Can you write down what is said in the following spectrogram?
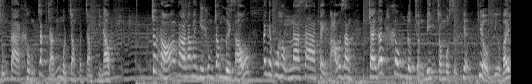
chúng ta không chắc chắn 100% khi nào. Trước đó, vào năm 2016, các nhà khoa học NASA cảnh báo rằng trái đất không được chuẩn bị trong một sự kiện kiểu như vậy.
